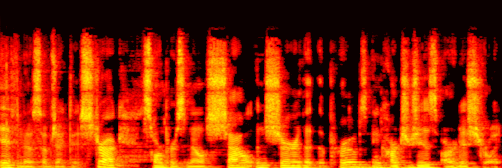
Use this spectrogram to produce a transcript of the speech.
If no subject is struck, swarm personnel shall ensure that the probes and cartridges are destroyed.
